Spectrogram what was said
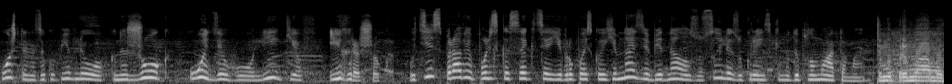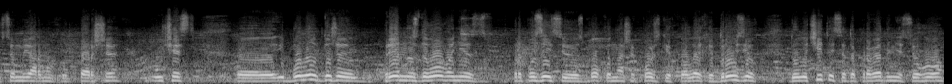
кошти на закупівлю книжок, одягу, ліків, іграшок. У цій справі польська секція європейської гімназії об'єднала зусилля з українськими дипломатами. Ми приймаємо в цьому ярмарку вперше участь е, і були дуже приємно здивовані з пропозицією з боку наших польських колег і друзів долучитися до проведення цього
